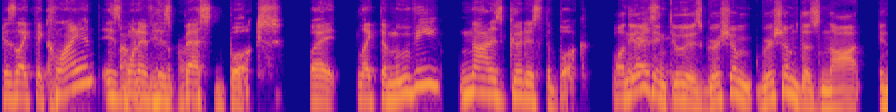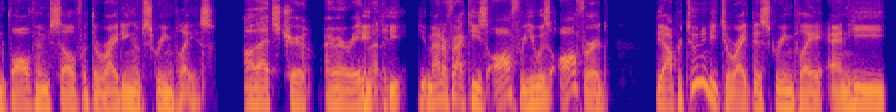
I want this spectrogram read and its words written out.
Because like the client is I one of be his surprised. best books, but like the movie, not as good as the book. Well, and the other thing too is Grisham Grisham does not involve himself with the writing of screenplays. Oh, that's true. I remember reading He, about it. he, he- matter of fact, he's offered he was offered the opportunity to write this screenplay, and he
